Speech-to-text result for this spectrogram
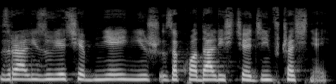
zrealizujecie mniej niż zakładaliście dzień wcześniej.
